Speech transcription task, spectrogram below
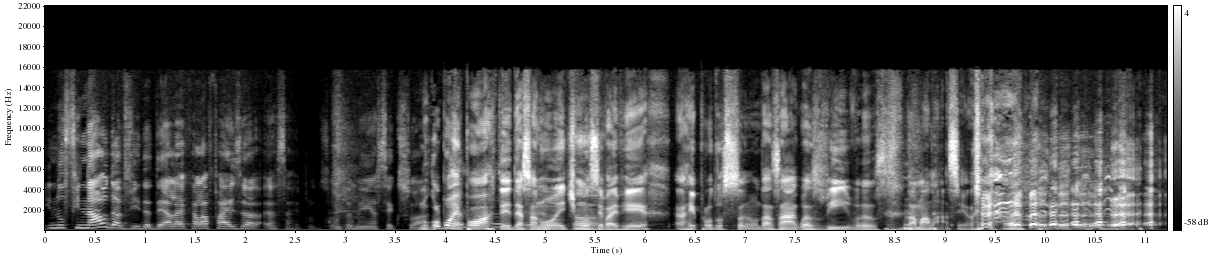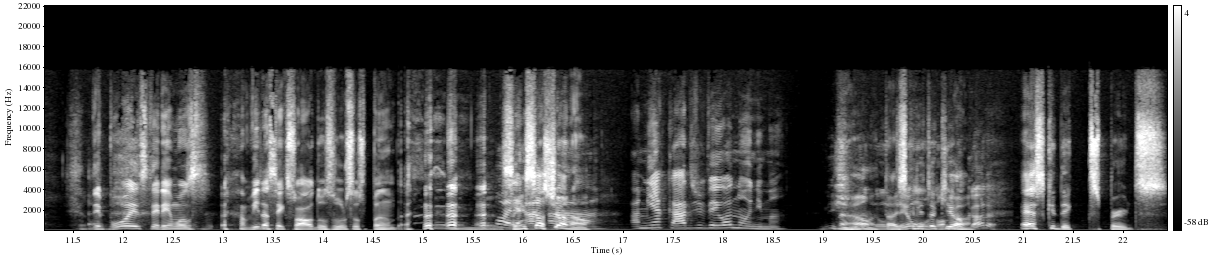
E no final da vida dela é que ela faz a- essa reprodução também assexuada. No Globo Repórter dessa noite Ah. você vai ver a reprodução das águas vivas da Malásia. Depois teremos a vida sexual dos ursos panda. Olha, Sensacional. A, a- a minha card veio anônima. Não, tá tem escrito o nome aqui, ó. cara? Ask the experts.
